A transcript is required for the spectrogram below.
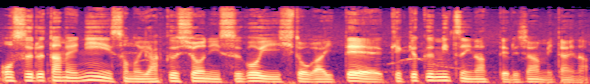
をするためにその役所にすごい人がいて結局密になってるじゃんみたいな、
